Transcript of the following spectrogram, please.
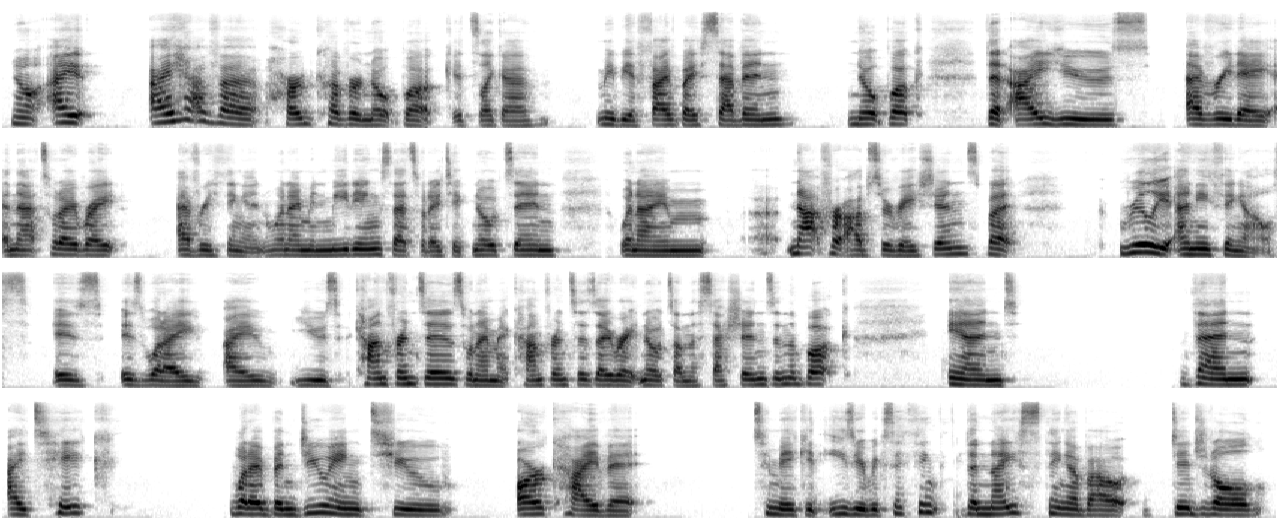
no i I have a hardcover notebook. It's like a maybe a five by seven notebook that I use every day. And that's what I write everything in. When I'm in meetings, that's what I take notes in. When I'm uh, not for observations, but really anything else is is what I I use conferences when I'm at conferences I write notes on the sessions in the book and then I take what I've been doing to archive it to make it easier because I think the nice thing about digital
